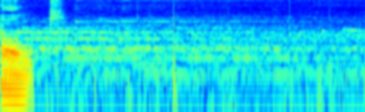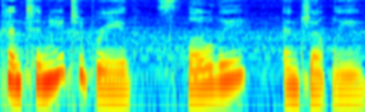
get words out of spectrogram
out. Continue to breathe slowly and gently.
